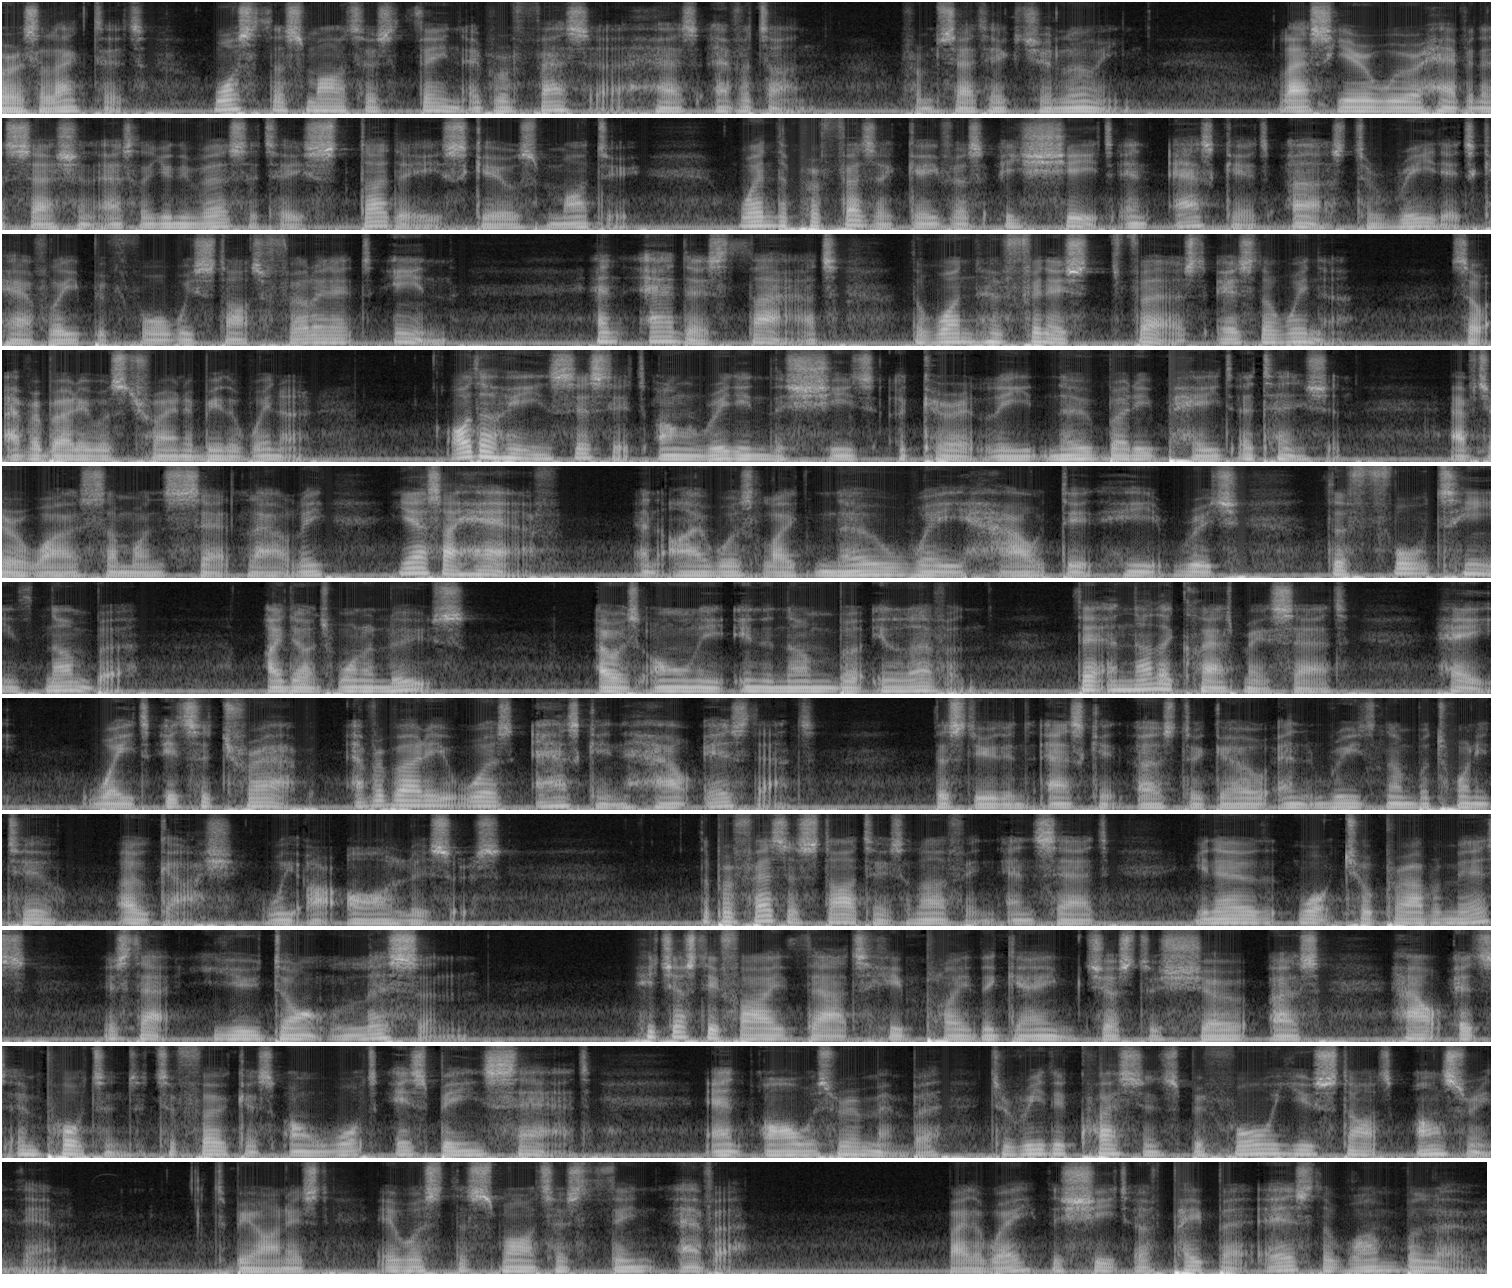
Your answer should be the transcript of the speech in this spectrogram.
Query selected. What's the smartest thing a professor has ever done? From Satik Jaluin. Last year we were having a session at the university study skills module when the professor gave us a sheet and asked us to read it carefully before we start filling it in, and added that the one who finished first is the winner. So everybody was trying to be the winner. Although he insisted on reading the sheet accurately, nobody paid attention. After a while, someone said loudly, Yes, I have. And I was like, No way, how did he reach the 14th number? I don't want to lose. I was only in the number 11. Then another classmate said, Hey, wait, it's a trap. Everybody was asking, How is that? The student asked us to go and read number 22. Oh gosh, we are all losers. The professor started laughing and said, You know what your problem is? Is that you don't listen. He justified that he played the game just to show us how it's important to focus on what is being said and always remember to read the questions before you start answering them. To be honest, it was the smartest thing ever. By the way, the sheet of paper is the one below.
